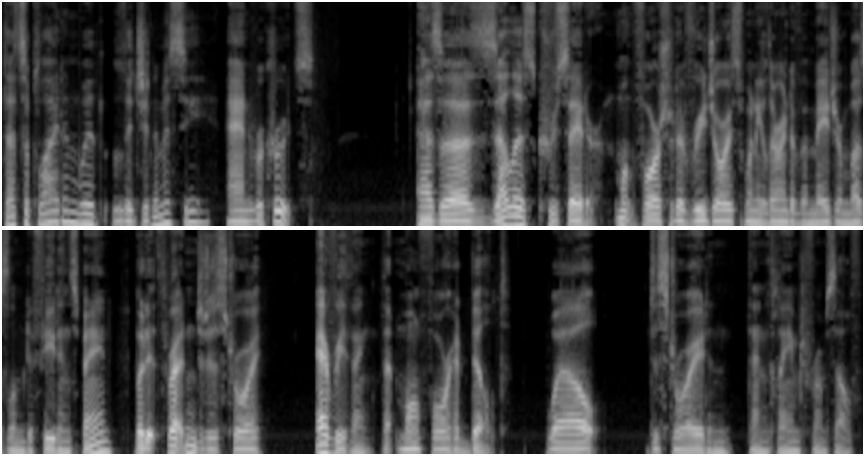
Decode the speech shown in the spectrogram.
that supplied him with legitimacy and recruits. As a zealous crusader, Montfort should have rejoiced when he learned of a major Muslim defeat in Spain, but it threatened to destroy everything that Montfort had built. Well, destroyed and then claimed for himself.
